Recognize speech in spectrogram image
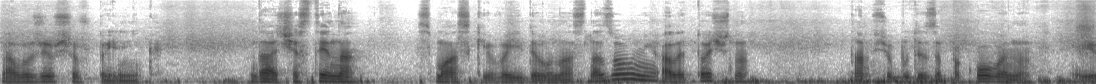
наложивши в пильник. Да, частина смазки вийде у нас назовні, але точно там все буде запаковано і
